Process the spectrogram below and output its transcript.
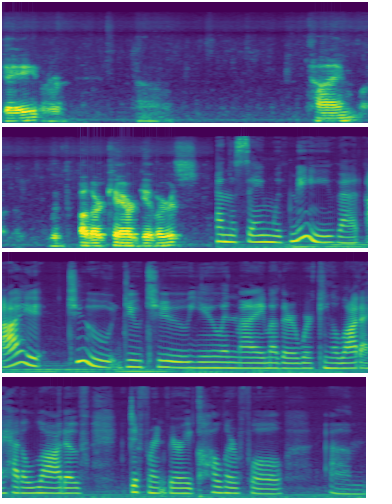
day or uh, time with other caregivers. And the same with me, that I too, due to you and my mother working a lot, I had a lot of different, very colorful um,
